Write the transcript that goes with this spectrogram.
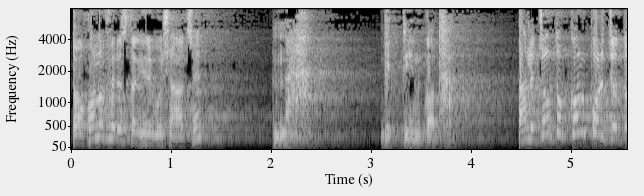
তখনও ফেরিস্তা ঘিরে বসে আছে? না, ভিত্তিহীন কথা। তাহলে যতক্ষণ পর্যন্ত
